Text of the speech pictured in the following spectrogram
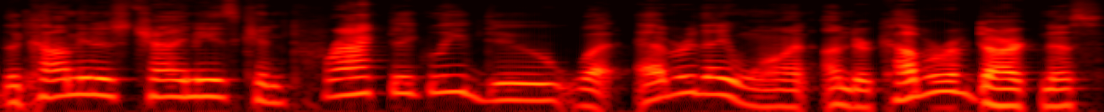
The communist Chinese can practically do whatever they want under cover of darkness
